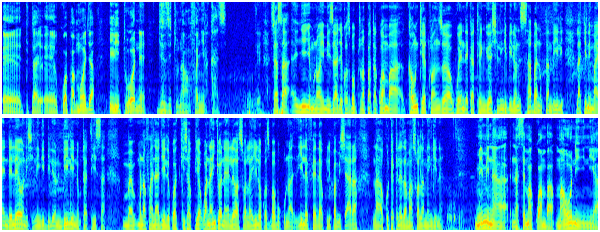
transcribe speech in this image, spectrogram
eh, tuta, eh, pamoja ili tuone jinsi tunawafanyia kazi. Okay. Sasa nyinyi mnawahimizaje? Kwa sababu tunapata kwamba kaunti ya Trans Nzoia huenda ikatengewa shilingi bilioni 7.2 lakini maendeleo ni shilingi bilioni 2.9. Mnafanyaje ili kuhakikisha pia wananchi wanaelewa swala hilo, kwa sababu kuna ile fedha ya kulipa mishahara na kutekeleza masuala mengine? Mimi na, nasema kwamba maoni ni ya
